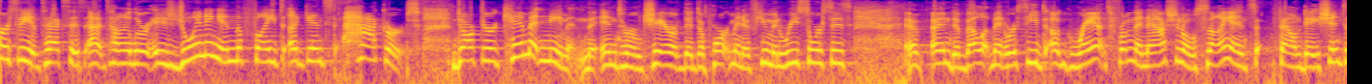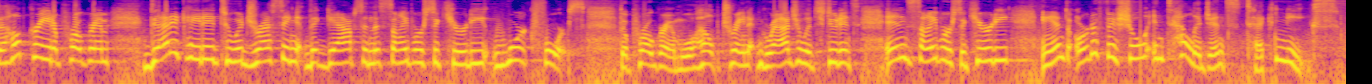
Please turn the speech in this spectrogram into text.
University of Texas at Tyler is joining in the fight against hackers. Dr. Kim Nimon, the interim chair of the Department of Human Resources and Development, received a grant from the National Science Foundation to help create a program dedicated to addressing the gaps in the cybersecurity workforce. The program will help train graduate students in cybersecurity and artificial intelligence techniques.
